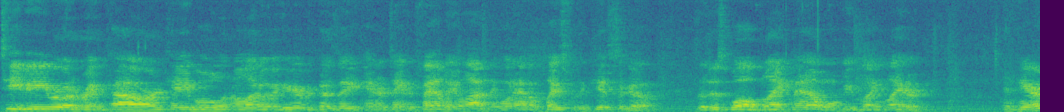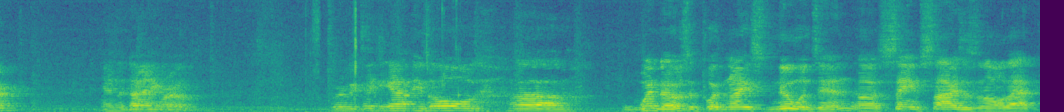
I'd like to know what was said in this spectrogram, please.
TV, we're gonna bring power and cable and all that over here because they entertain the family a lot and they wanna have a place for the kids to go. So this wall blank now, won't be blank later. In here, in the dining room, we're gonna be taking out these old, um, windows and put nice new ones in, uh, same sizes and all that,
